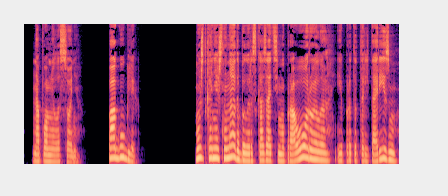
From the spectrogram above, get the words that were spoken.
— напомнила Соня. «Погугли». Может, конечно, надо было рассказать ему про Оруэлла и про тоталитаризм,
